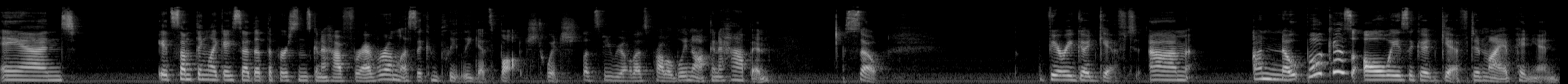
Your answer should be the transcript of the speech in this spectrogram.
And it's something like I said that the person's going to have forever unless it completely gets botched, which let's be real, that's probably not going to happen. So, very good gift. Um, a notebook is always a good gift, in my opinion.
